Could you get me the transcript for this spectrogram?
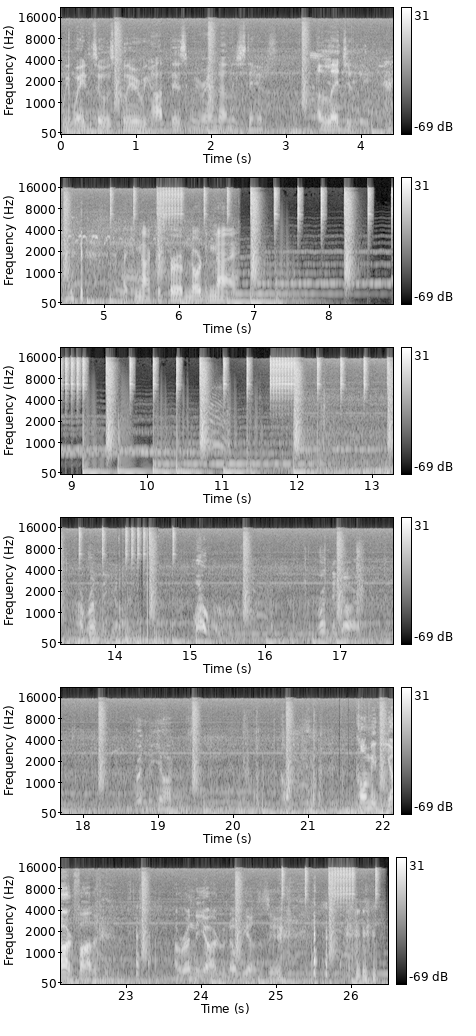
We waited till it was clear. We hopped this and we ran down these stairs. Allegedly. I cannot confirm nor deny. Run the yard. Whoa! Run the yard. Run the yard. Call, call me the yard father. I run the yard when nobody else is here.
